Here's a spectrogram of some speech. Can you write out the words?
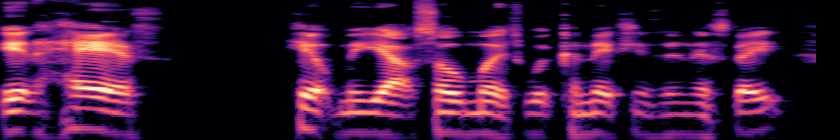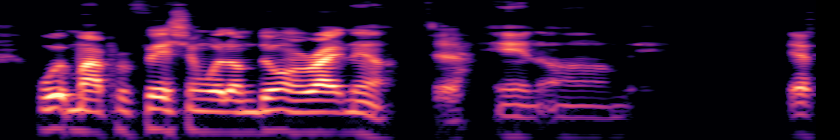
it has helped me out so much with connections in this state, with my profession, what I'm doing right now. Yeah. And um, that's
